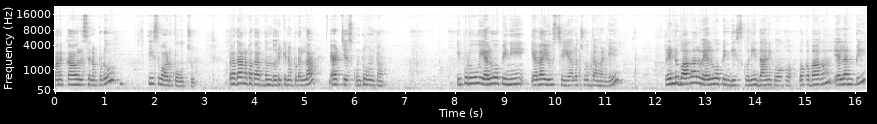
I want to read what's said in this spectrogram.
మనకు కావలసినప్పుడు తీసి వాడుకోవచ్చు. ప్రధాన పదార్థం దొరికినప్పుడల్లా యాడ్ చేసుకుంటూ ఉంటాం. ఇప్పుడు ఎల్ఓపిని ఎలా యూస్ చేయాలో చూద్దామండి. రెండు భాగాలు ఎల్ఓపిని తీసుకుని దానికి ఒక ఒక భాగం ఎల్ఎన్పి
